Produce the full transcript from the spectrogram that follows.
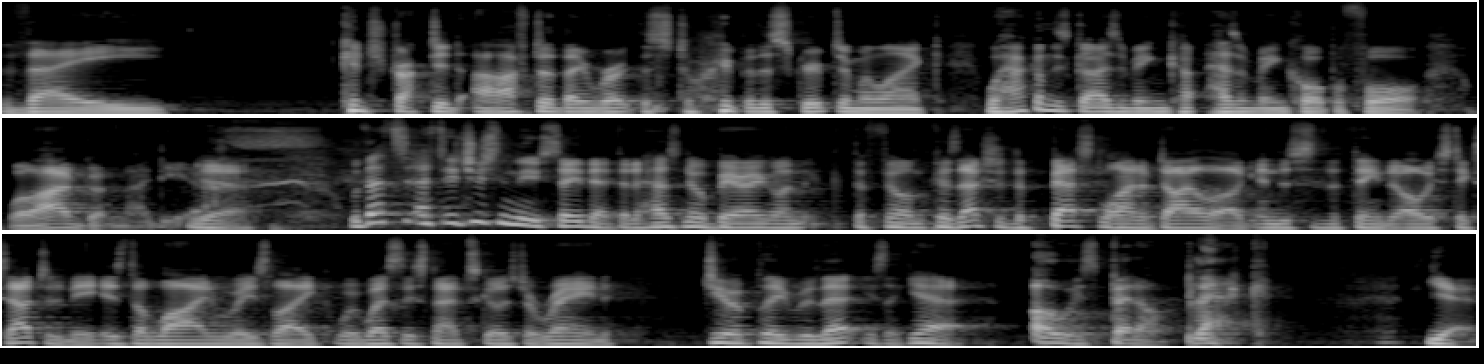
they constructed after they wrote the story for the script and were like, well, how come this guy hasn't been caught before? Well, I've got an idea. Yeah. Well, that's that's interesting that you say that that it has no bearing on the film because actually the best line of dialogue, and this is the thing that always sticks out to me, is the line where he's like, where Wesley Snipes goes to Rane, "Do you ever play roulette?" He's like, "Yeah, oh, always bet on black." Yeah,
